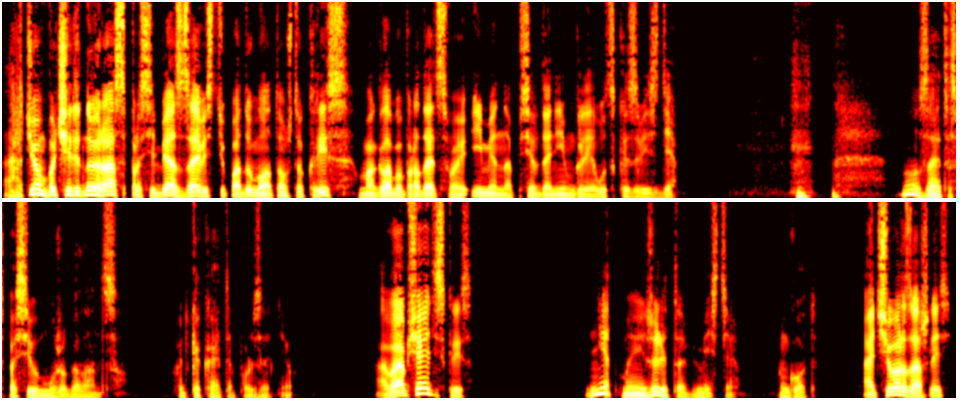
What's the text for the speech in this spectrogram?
Артем в очередной раз про себя с завистью подумал о том, что Крис могла бы продать свое имя на псевдоним голливудской звезде. Ну, за это спасибо мужу-голландцу. Хоть какая-то польза от него. А вы общаетесь, Крис? Нет, мы жили-то вместе год. А чего разошлись?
